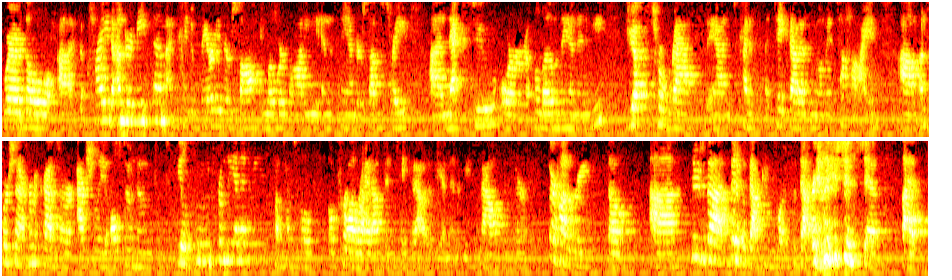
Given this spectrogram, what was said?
where they'll uh, hide underneath them and kind of bury their soft lower body in the sand or substrate uh, next to or below the anemone just to rest and kind of take that as a moment to hide. Um, unfortunately, our hermit crabs are actually also known to steal food from the anemones. Sometimes they'll, they'll crawl right up and take it out of the anemone's mouth if they're, if they're hungry. So uh, there's a bit of a back and forth with that relationship, but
